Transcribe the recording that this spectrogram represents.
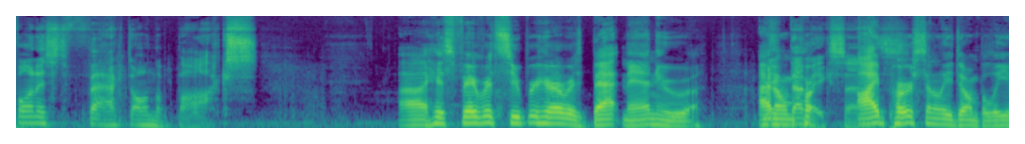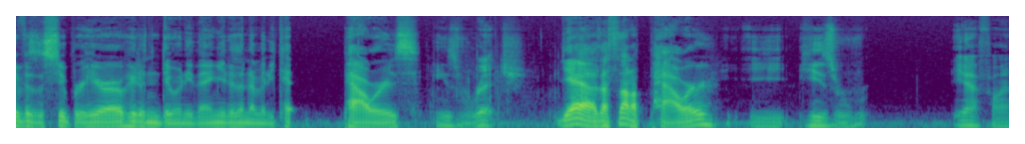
funnest fact on the box. Uh, his favorite superhero is Batman, who I Make- don't. that per- makes I personally don't believe is a superhero. He doesn't do anything. He doesn't have any t- powers. He's rich. Yeah, that's not a power. He, he's, r- yeah, fine.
